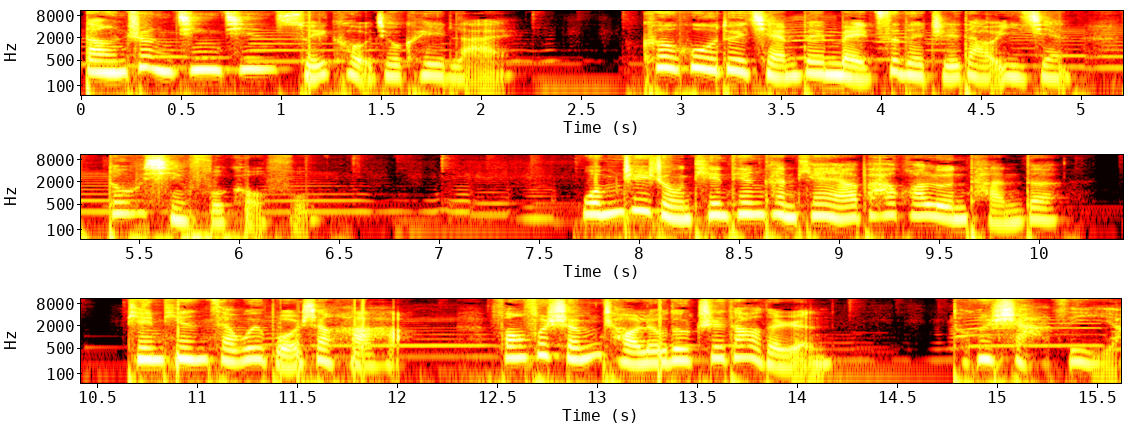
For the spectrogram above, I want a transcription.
党政京津随口就可以来，客户对前辈每次的指导意见都心服口服。我们这种天天看天涯八卦论坛的，天天在微博上哈哈，仿佛什么潮流都知道的人，都跟傻子一样。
